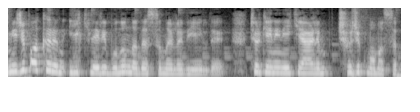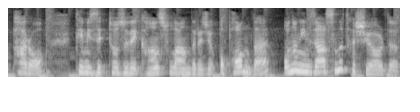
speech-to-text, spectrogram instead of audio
Necip Akar'ın ilkleri bununla da sınırlı değildi. Türkiye'nin ilk yerli çocuk maması Paro, temizlik tozu ve kan sulandırıcı Opon da onun imzasını taşıyordu.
